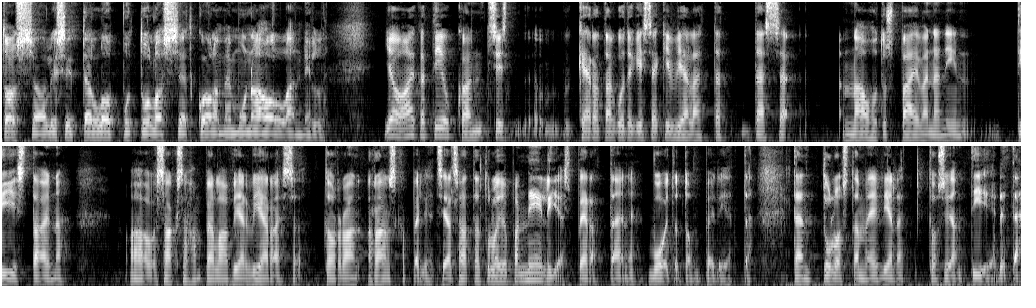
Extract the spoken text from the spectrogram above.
tossa oli sitten lopputulos se, että kolme muna Hollannille. Joo, aika tiukkaa. Nyt siis kerrotaan kuitenkin sekin vielä, että tässä nauhoituspäivänä niin tiistaina Saksahan pelaa vielä vieraissa tuon Ranska-peli, että siellä saattaa tulla jopa neljäs perättäinen voitoton peli, että tämän tulosta me ei vielä tosiaan tiedetä.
